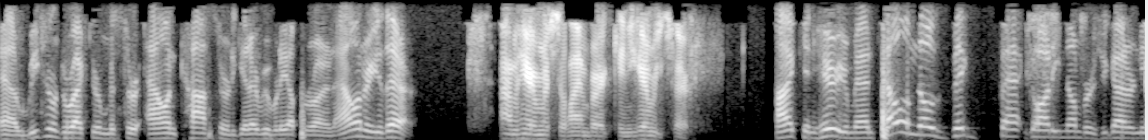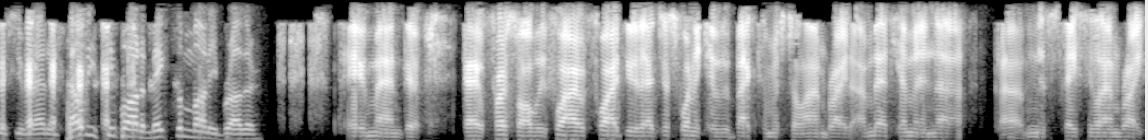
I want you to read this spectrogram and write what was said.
uh, regional director, Mr. Alan Costner, to get everybody up and running. Alan, are you there? I'm here, Mr. Lambert. Can you hear me, sir? I can hear you, man. Tell him those big fat, gaudy numbers you got underneath you, man, and tell these people how to make some money, brother. Amen. Good. Okay, first of all, before I before I do that, just want to give it back to Mr. Lambright. I met him and uh, uh, Miss Stacy Lambright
